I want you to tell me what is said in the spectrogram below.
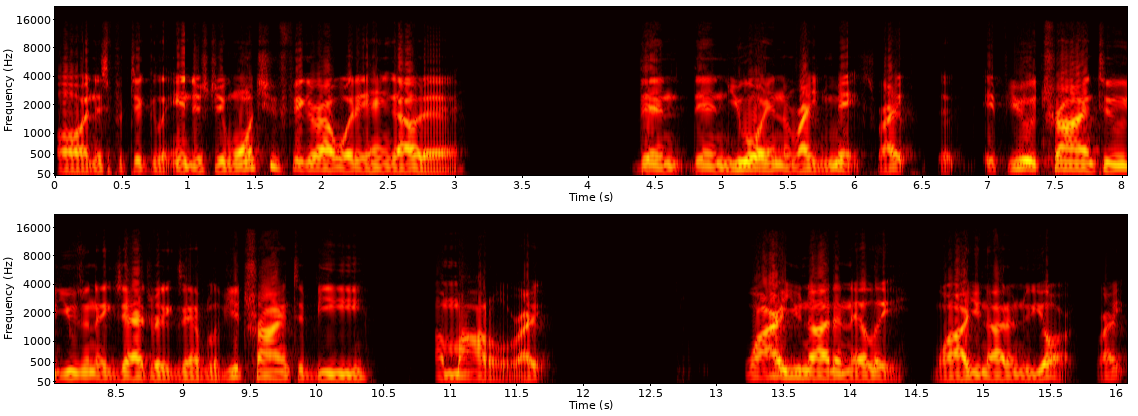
or in this particular industry, once you figure out where they hang out at, then then you are in the right mix, right? If you're trying to use an exaggerated example, if you're trying to be a model, right? Why are you not in LA? Why are you not in New York? Right?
